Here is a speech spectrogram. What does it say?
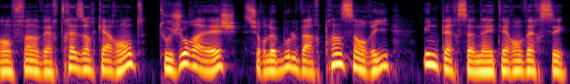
Enfin, vers 13h40, toujours à Esch, sur le boulevard Prince-Henri, une personne a été renversée.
